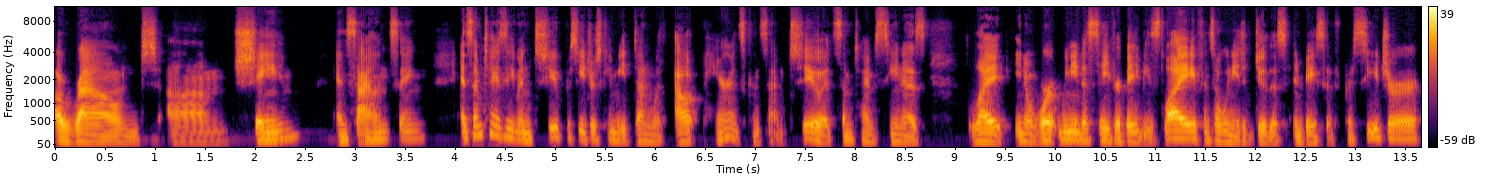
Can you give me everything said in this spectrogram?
around um, shame and silencing. And sometimes even two procedures can be done without parents' consent too. It's sometimes seen as like you know we're, we need to save your baby's life and so we need to do this invasive procedure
